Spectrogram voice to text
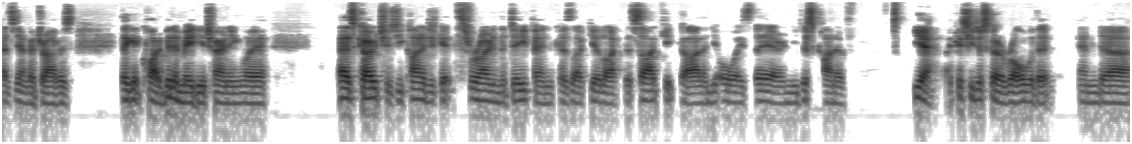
as younger drivers they get quite a bit of media training where as coaches you kind of just get thrown in the deep end because like you're like the sidekick guy and you're always there and you just kind of yeah I guess you just got to roll with it. And uh,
